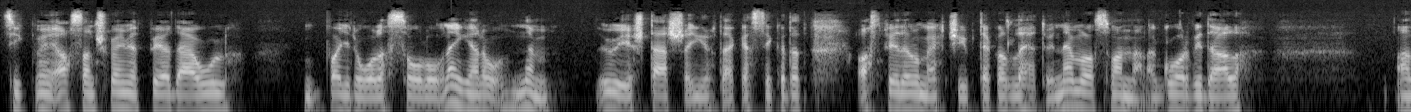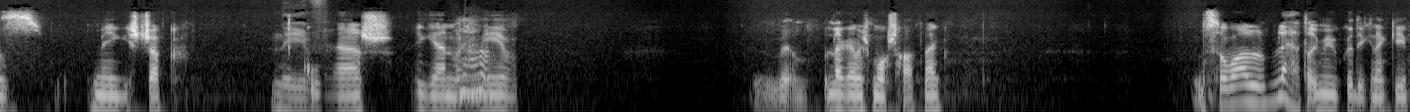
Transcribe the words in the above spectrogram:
cikk, Assange könyvet például, vagy róla szóló, ne igen, róla, nem, ő és társa írták ezt tehát azt például megcsíptek, az lehet, hogy nem rossz, van nála Gorvidal, az mégiscsak név. Kúrás, igen, meg név. Legalábbis most halt meg. Szóval lehet, hogy működik neki.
